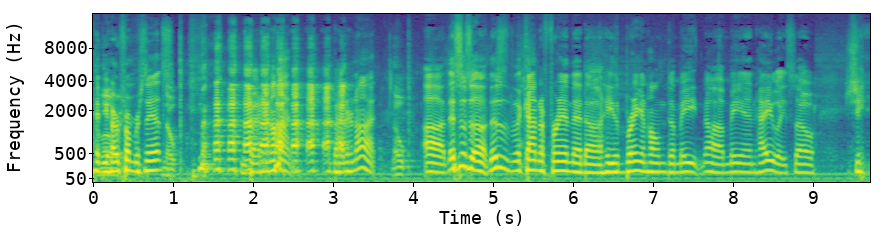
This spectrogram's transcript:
Have you heard from her since? Nope. You better not. You better not. Nope. Uh, this is a this is the kind of friend that uh, he's bringing home to meet uh, me and Haley. So she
